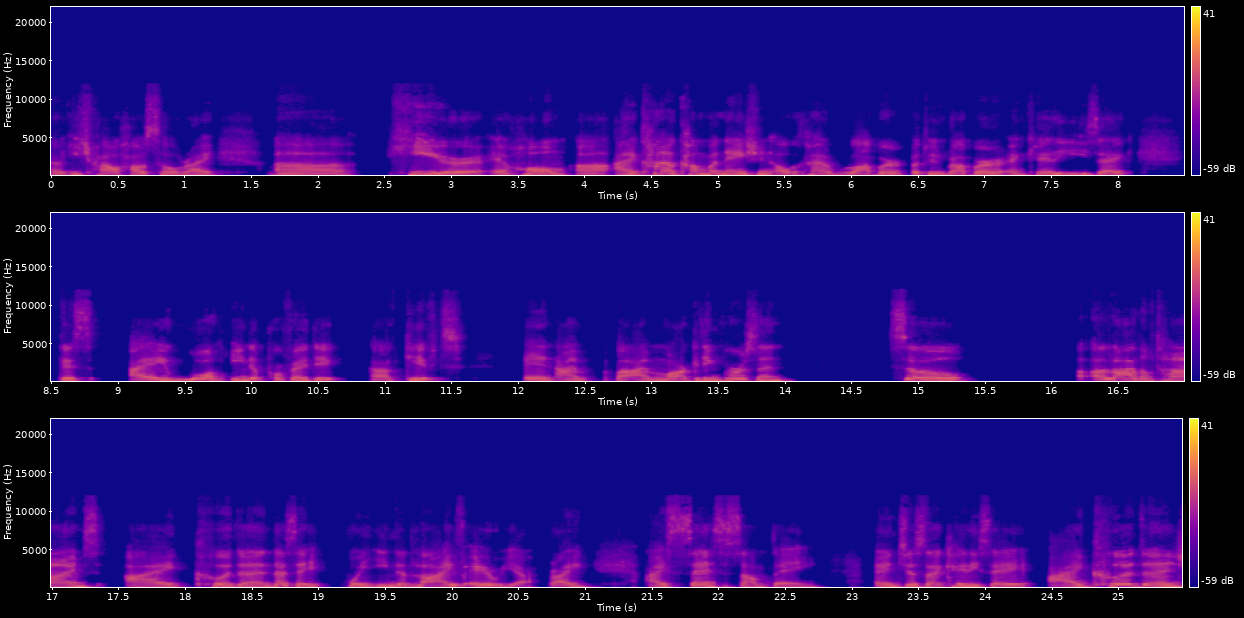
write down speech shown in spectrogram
Uh, each household, right? Mm-hmm here at home, uh, I kind of combination of kind of rubber between Robert and Kelly is like because I work in the prophetic uh, gifts and I'm but I'm marketing person. So a lot of times I couldn't, let's say when in the live area, right? I sense something. And just like Kaylee said, I couldn't,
